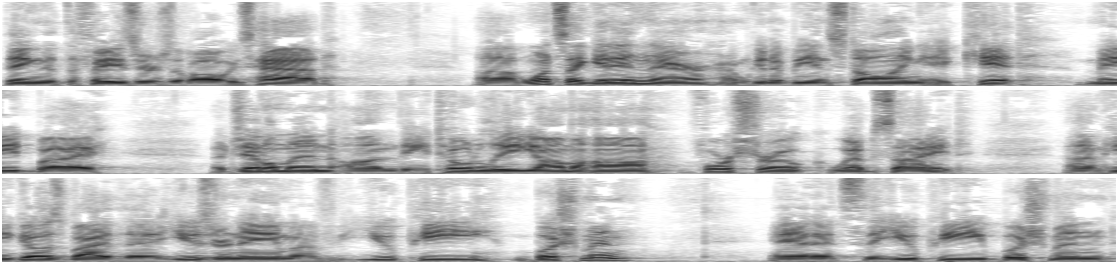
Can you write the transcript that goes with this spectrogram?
thing that the Phazers have always had. Uh, once I get in there, I'm going to be installing a kit made by a gentleman on the Totally Yamaha four-stroke website. Um, he goes by the username of UP Bushman, and it's the UP Bushman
